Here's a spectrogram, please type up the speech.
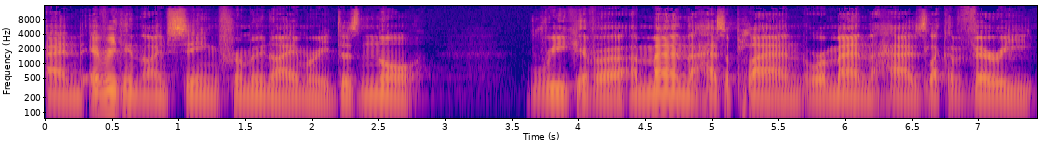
and everything that I'm seeing from Unai Emery does not reek of a, a man that has a plan or a man that has like a very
